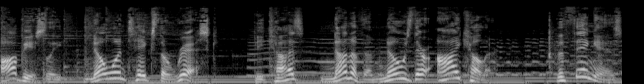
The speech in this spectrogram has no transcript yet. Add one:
obviously, no one takes the risk because none of them knows their eye color. The thing is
